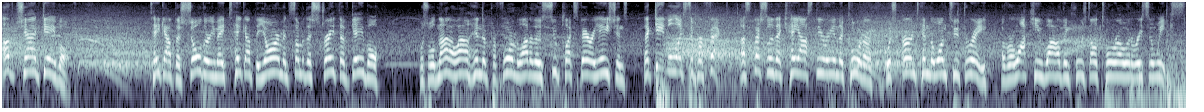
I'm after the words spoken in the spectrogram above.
of Chad Gable. Take out the shoulder, you may take out the arm and some of the strength of Gable, which will not allow him to perform a lot of those suplex variations that Gable likes to perfect, especially the Chaos Theory in the corner, which earned him the 1-2-3 over Joaquin Wilde and Cruz del Toro in recent weeks.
